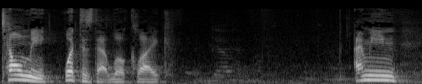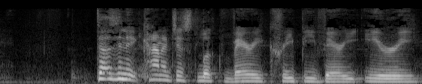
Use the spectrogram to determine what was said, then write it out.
tell me, what does that look like? I mean, doesn't it kind of just look very creepy, very eerie?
